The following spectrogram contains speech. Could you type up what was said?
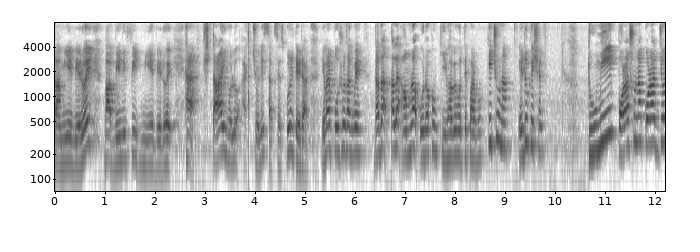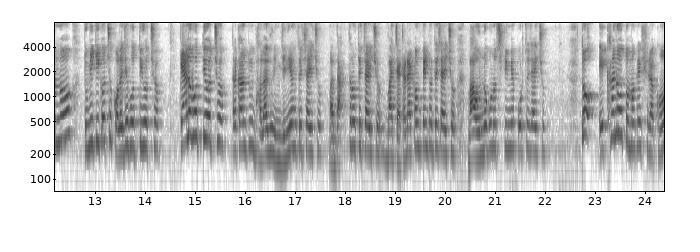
কামিয়ে বেরোয় বা বেনিফিট নিয়ে বেরোয়। হ্যাঁ তাই হলো অ্যাকচুয়ালি সাকসেসফুল ট্রেডার এবার প্রশ্ন থাকবে, দাদা, তাহলে আমরা ওরকম কীভাবে হতে পারব? কিছু না এডুকেশন তুমি পড়াশোনা করার জন্য তুমি কি করছ? কলেজে ভর্তি হচ্ছ। কেন ভর্তি হচ্ছ? তার কারণ তুমি ভালো একজন ইঞ্জিনিয়ার হতে চাইছো, বা ডাক্তার হতে চাইছো, বা চ্যাটার্ড অ্যাকাউন্টেন্ট হতে চাইছো, বা অন্য কোনো স্ট্রিমে পড়তে চাইছো। তো এখানেও তোমাকে সেরকম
